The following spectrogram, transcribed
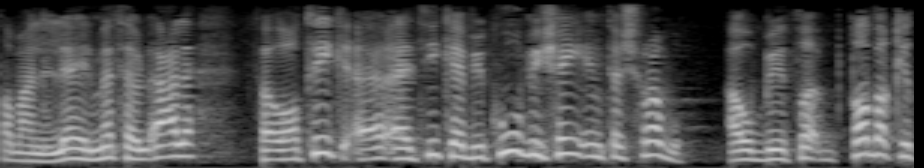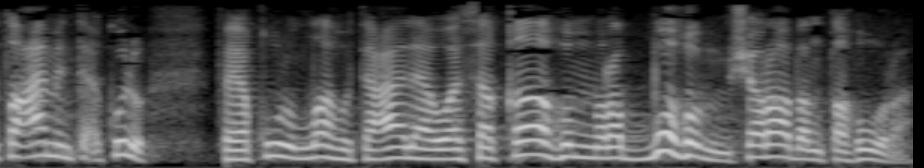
طبعا لله المثل الأعلى فأعطيك آتيك بكوب شيء تشربه أو بطبق طعام تأكله. فيقول الله تعالى وسقاهم ربهم شرابا طهورا.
